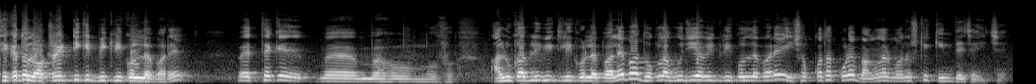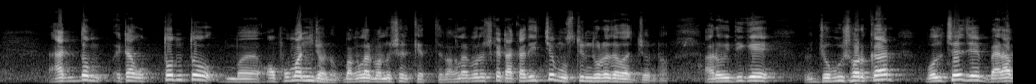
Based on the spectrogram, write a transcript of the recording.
থেকে তো লটারির টিকিট বিক্রি করলে পারে, এর থেকে আলু কাবলি বিক্রি করলে পারে বা ধোকলা ভুজিয়া বিক্রি করলে পারে, এইসব কথা করে বাংলার মানুষকে কিনতে চাইছে। একদম এটা অত্যন্ত অপমানজনক বাংলার মানুষের ক্ষেত্রে। বাংলার মানুষকে টাকা দিচ্ছে মুসলিম ধরে দেওয়ার জন্য। আর ওইদিকে যোগু সরকার বলছে যে, বেড়া,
